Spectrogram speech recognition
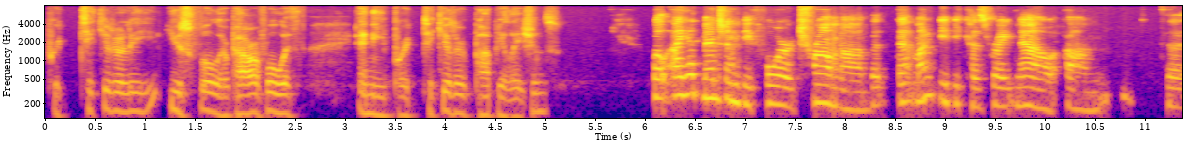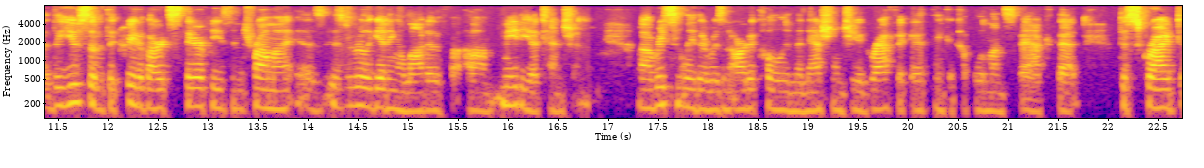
particularly useful or powerful with any particular populations? Well, I had mentioned before trauma, but that might be because right now um, the, the use of the creative arts therapies in trauma is, is really getting a lot of um, media attention. Uh, recently, there was an article in the National Geographic, I think a couple of months back, that described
